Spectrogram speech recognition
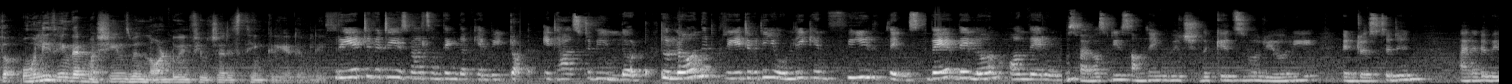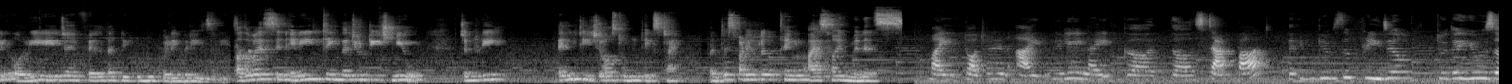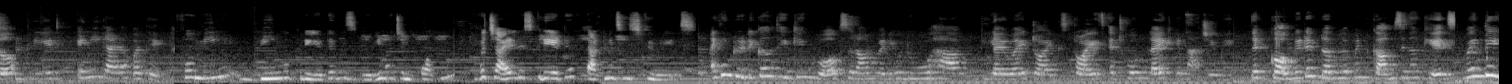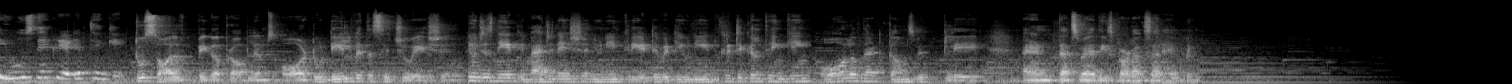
The only thing that machines will not do in future is think creatively. Creativity is not something that can be taught. It has to be learned. To learn that creativity only can feed things where they learn on their own. Philosophy is something which the kids were really interested in and at a very early age I felt that they could do pretty very easily. Otherwise in anything that you teach new, generally any teacher or student takes time. But this particular thing I saw in minutes. My daughter and I really like uh, the stamp part. It gives the freedom to the user to create any kind of a thing. For me, being a creative is very much important. If a child is creative, that means he's curious. I think critical thinking works around when you do have DIY toys, toys at home like Imagine That cognitive development comes in a kids when they use their creative thinking. To solve bigger problems or to deal with a situation, you just need imagination, you need creativity, you need critical thinking. All of that comes with play and that's where these products are helping.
